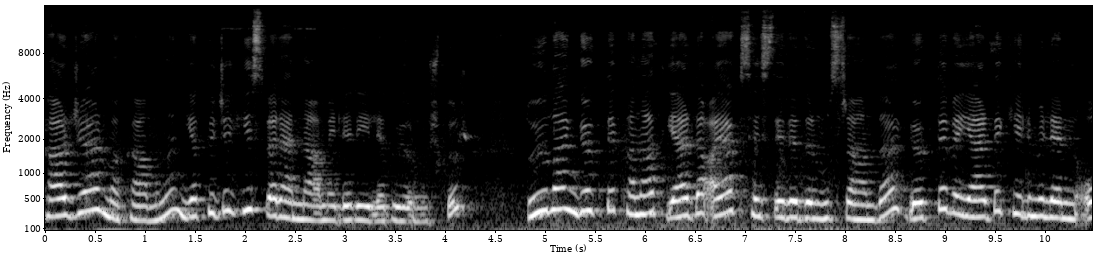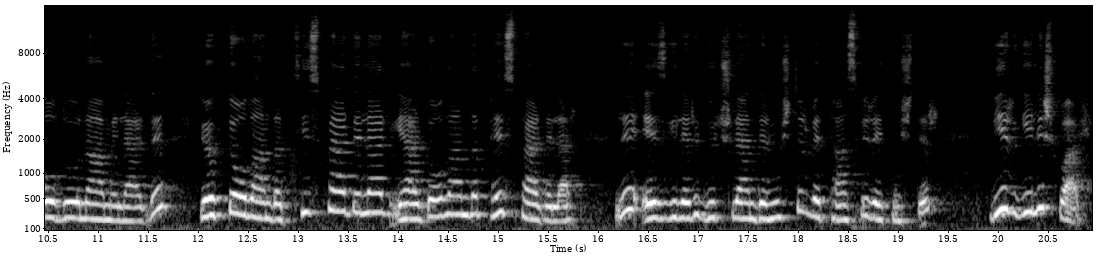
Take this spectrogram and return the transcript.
Karciğer makamının yakıcı his veren nameleriyle duyurmuştur. Duyulan gökte kanat, yerde ayak sesleridir mısrağında, gökte ve yerde kelimelerinin olduğu namelerde, gökte olan da tiz perdeler, yerde olan da pes perdelerle ezgileri güçlendirmiştir ve tasvir etmiştir. Bir geliş var.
